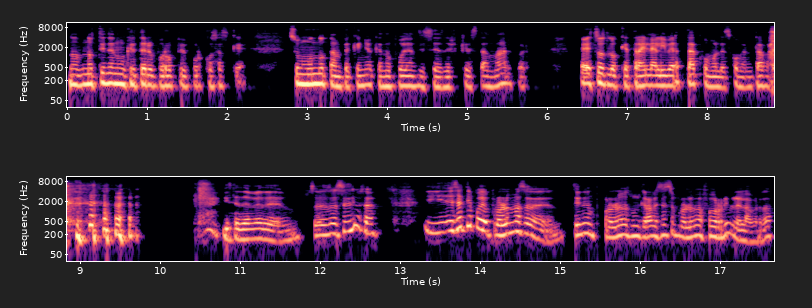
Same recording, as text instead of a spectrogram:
No, no tienen un criterio propio por cosas que es un mundo tan pequeño que no pueden decidir que está mal, pero esto es lo que trae la libertad, como les comentaba. y se debe de... o sea, sea, y ese tipo de problemas eh, tienen problemas muy graves. Ese problema fue horrible, la verdad.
